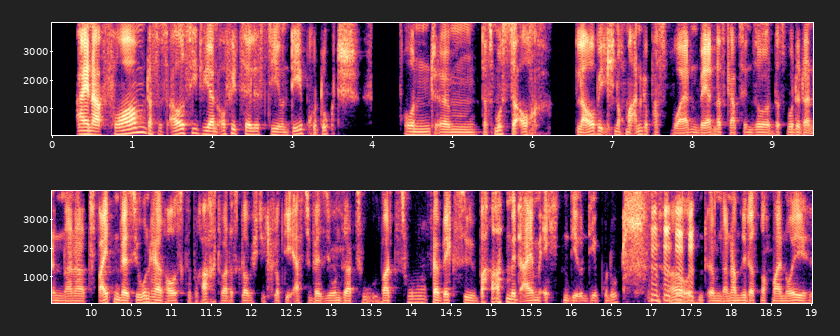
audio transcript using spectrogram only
einer Form, dass es aussieht wie ein offizielles D&D-Produkt. Und, ähm, das musste auch, glaube ich, noch mal angepasst worden werden. Das gab's in so das wurde dann in einer 2. Version herausgebracht, weil das, glaube ich ich glaube, die 1. Version zu war zu verwechselbar mit einem echten D&D-Produkt. Ja, und, ähm, dann haben sie das noch mal neu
